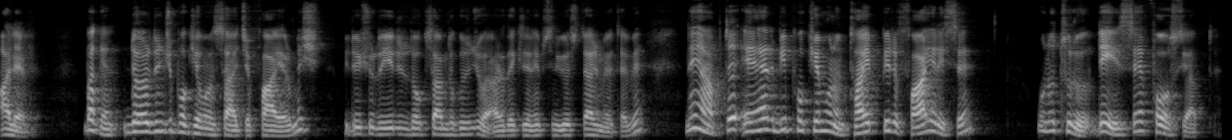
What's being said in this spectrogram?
Alev. Bakın dördüncü Pokemon sadece Fire'mış. Bir de şurada 799. var. Aradakilerin hepsini göstermiyor tabi. Ne yaptı? Eğer bir Pokemon'un Type 1'i Fire ise bunu True değilse False yaptı.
